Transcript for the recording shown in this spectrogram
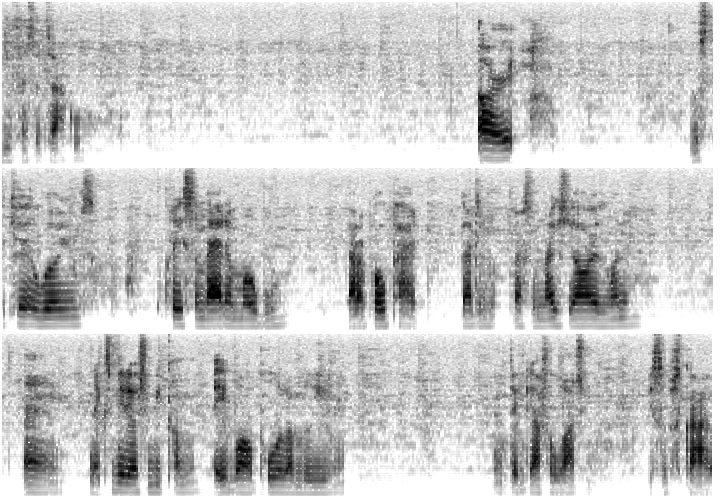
Defensive tackle. Alright. Mr. Kid Williams. Play some Madden Mobile. Got a pro pack. Got, the, got some nice yards him. And next video should be coming. Eight ball pool, I'm believing. And thank y'all for watching. Subscribe,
